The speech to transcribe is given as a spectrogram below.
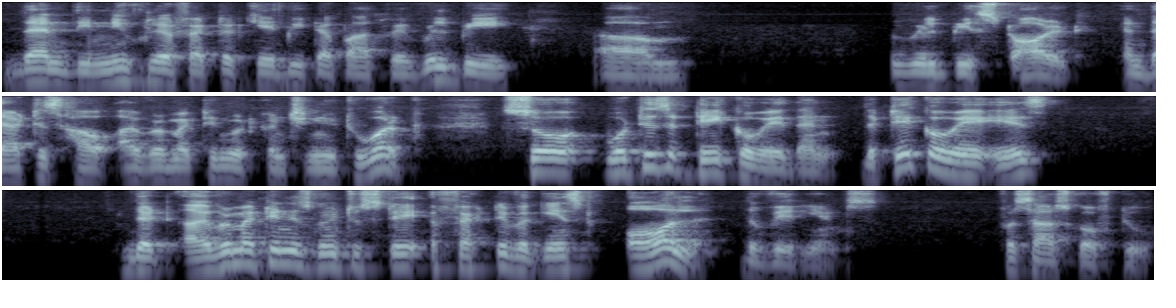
then the nuclear factor K beta pathway will be um, will be stalled. And that is how ivermectin would continue to work. So what is the takeaway then? The takeaway is that ivermectin is going to stay effective against all the variants for SARS-CoV-2.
